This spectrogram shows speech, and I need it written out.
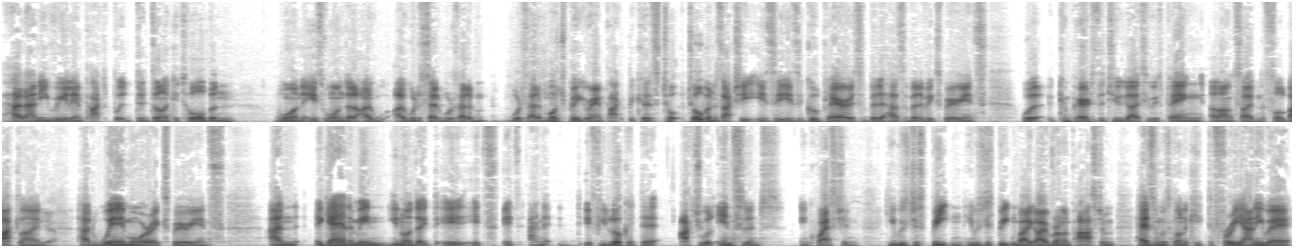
had any real impact, but the Donncha Tobin one is one that I, I would have said would have had a would have had a much bigger impact because to- Tobin is actually is is a good player, is a bit has a bit of experience. Well, compared to the two guys he was playing alongside in the full back line, yeah. had way more experience. And again, I mean, you know, it, it's it's and if you look at the actual incident in question, he was just beaten. He was just beaten by a guy running past him. Heslin was going to kick the free anyway,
